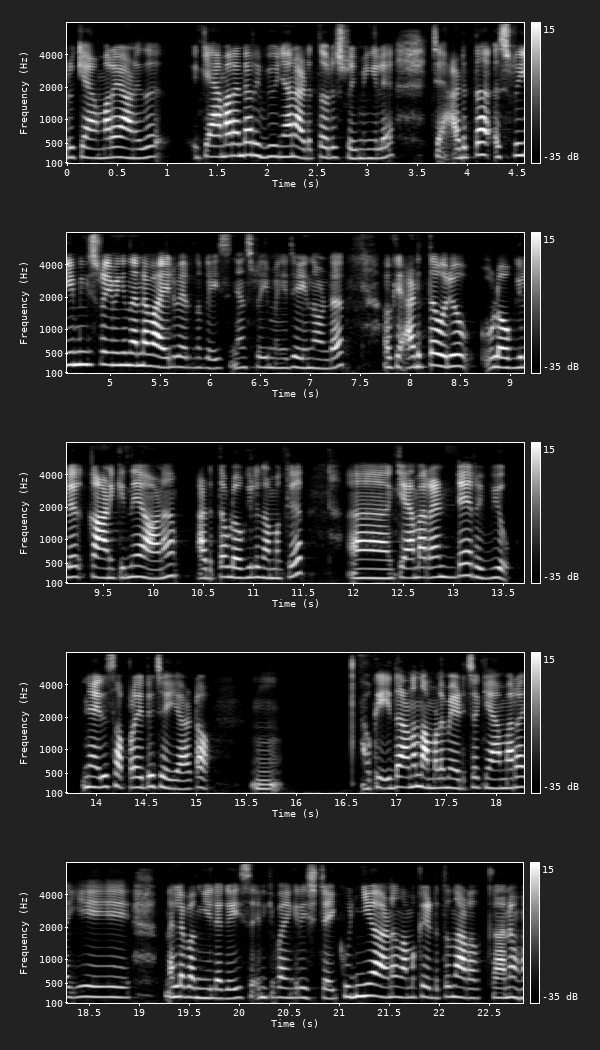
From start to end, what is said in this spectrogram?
ഒരു ക്യാമറയാണിത്. ക്യാമറേന്റെ റിവ്യൂ ഞാൻ അടുത്ത ഒരു സ്ട്രീമിങ്ങിൽ അടുത്ത സ്ട്രീമിങ് സ്ട്രീമിങ് തന്നെ വയൽ വരുന്നു ഗൈസ് ഞാൻ സ്ട്രീമിങ് ചെയ്യുന്നുണ്ട്. ഓക്കെ അടുത്ത ഒരു വ്ളോഗിൽ കാണിക്കുന്നതാണ്. അടുത്ത വ്ളോഗിൽ നമുക്ക് ക്യാമറേന്റെ റിവ്യൂ ഞാൻ ഇത് സെപ്പറേറ്റ് ചെയ്യാം കേട്ടോ ഓക്കെ ഇതാണ് നമ്മൾ മേടിച്ച ക്യാമറ. ഏ നല്ല ഭംഗിയില്ല ഗൈസ് എനിക്ക് ഭയങ്കര ഇഷ്ടമായി കുഞ്ഞാണ് നമുക്ക് എടുത്ത് നടക്കാനും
